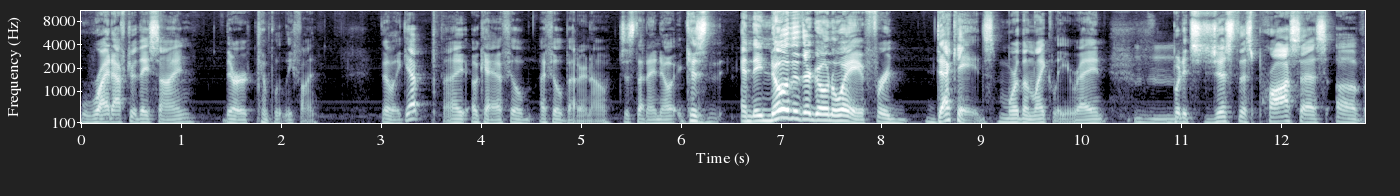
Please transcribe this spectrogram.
right after they sign, they're completely fine. They're like, "Yep, I okay, I feel I feel better now." Just that I know because, and they know that they're going away for decades, more than likely, right? Mhm. But it's just this process of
